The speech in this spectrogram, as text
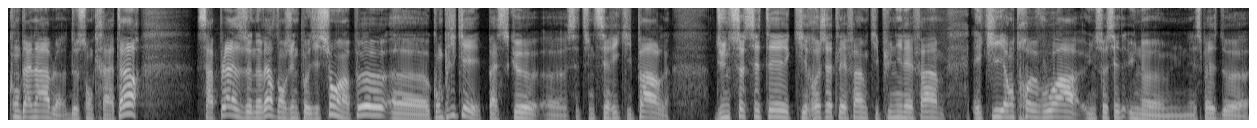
condamnable de son créateur, ça place The Nevers dans une position un peu compliquée parce que c'est une série qui parle d'une société qui rejette les femmes, qui punit les femmes et qui entrevoit une société, une, une espèce de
